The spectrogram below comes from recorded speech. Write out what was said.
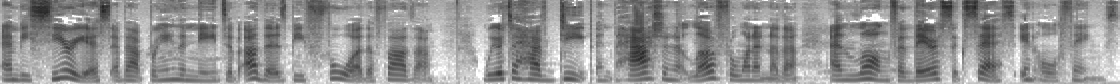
and be serious about bringing the needs of others before the Father. We are to have deep and passionate love for one another and long for their success in all things.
